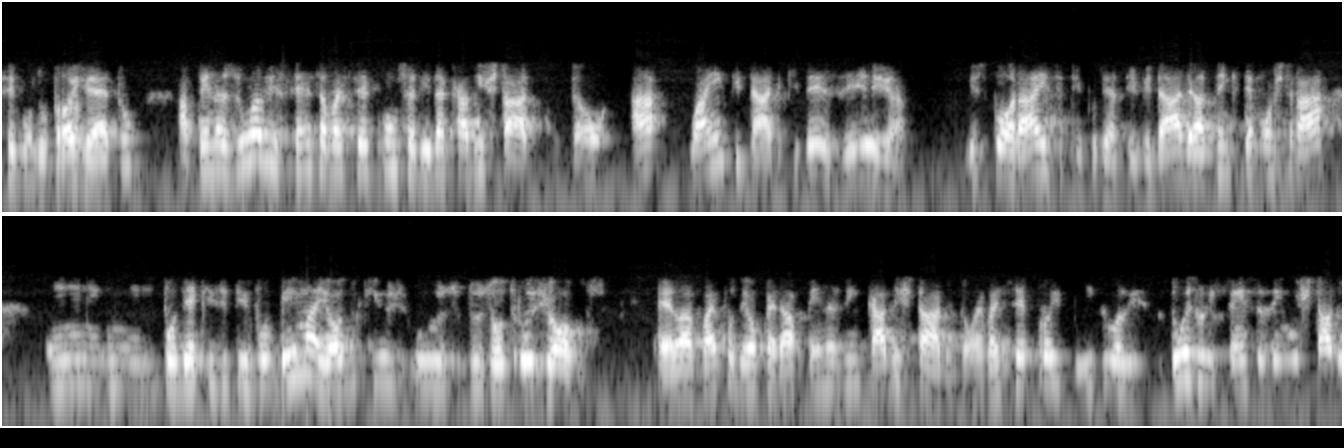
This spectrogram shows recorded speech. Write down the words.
segundo o projeto, apenas uma licença vai ser concedida a cada estado. Então, a, a entidade que deseja explorar esse tipo de atividade, ela tem que demonstrar um, um poder aquisitivo bem maior do que os, os, dos outros jogos ela vai poder operar apenas em cada estado. Então, vai ser proibido duas licenças em um estado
